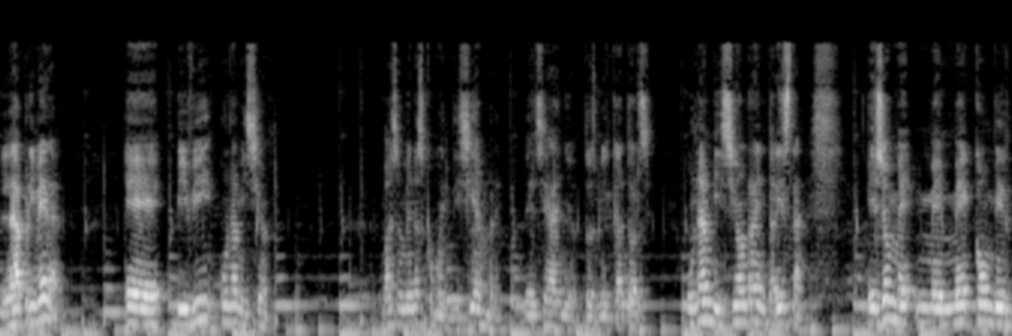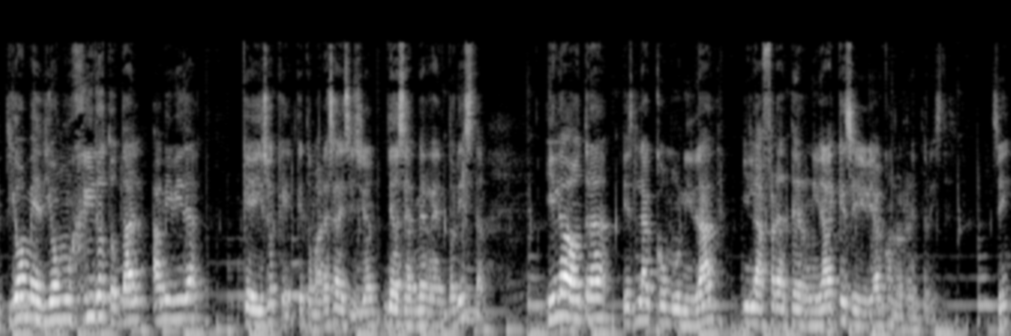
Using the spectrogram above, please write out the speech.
La primera, eh, viví una misión, más o menos como en diciembre de ese año, 2014. Una misión rentarista. Eso me, me, convirtió, me dio un giro total a mi vida que hizo que, que tomara esa decisión de hacerme rentorista. Y la otra es la comunidad y la fraternidad que se vivía con los rentoristas. ¿sí?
